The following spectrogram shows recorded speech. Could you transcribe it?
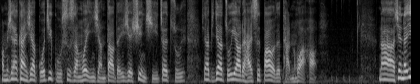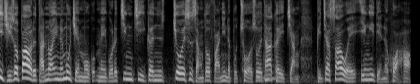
那我们现在看一下国际股市上会影响到的一些讯息，这主现在比较主要的还是鲍尔的谈话哈。那现在一起说鲍尔的谈话，因为目前美国美国的经济跟就业市场都反映的不错，所以他可以讲比较稍微硬一点的话哈。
